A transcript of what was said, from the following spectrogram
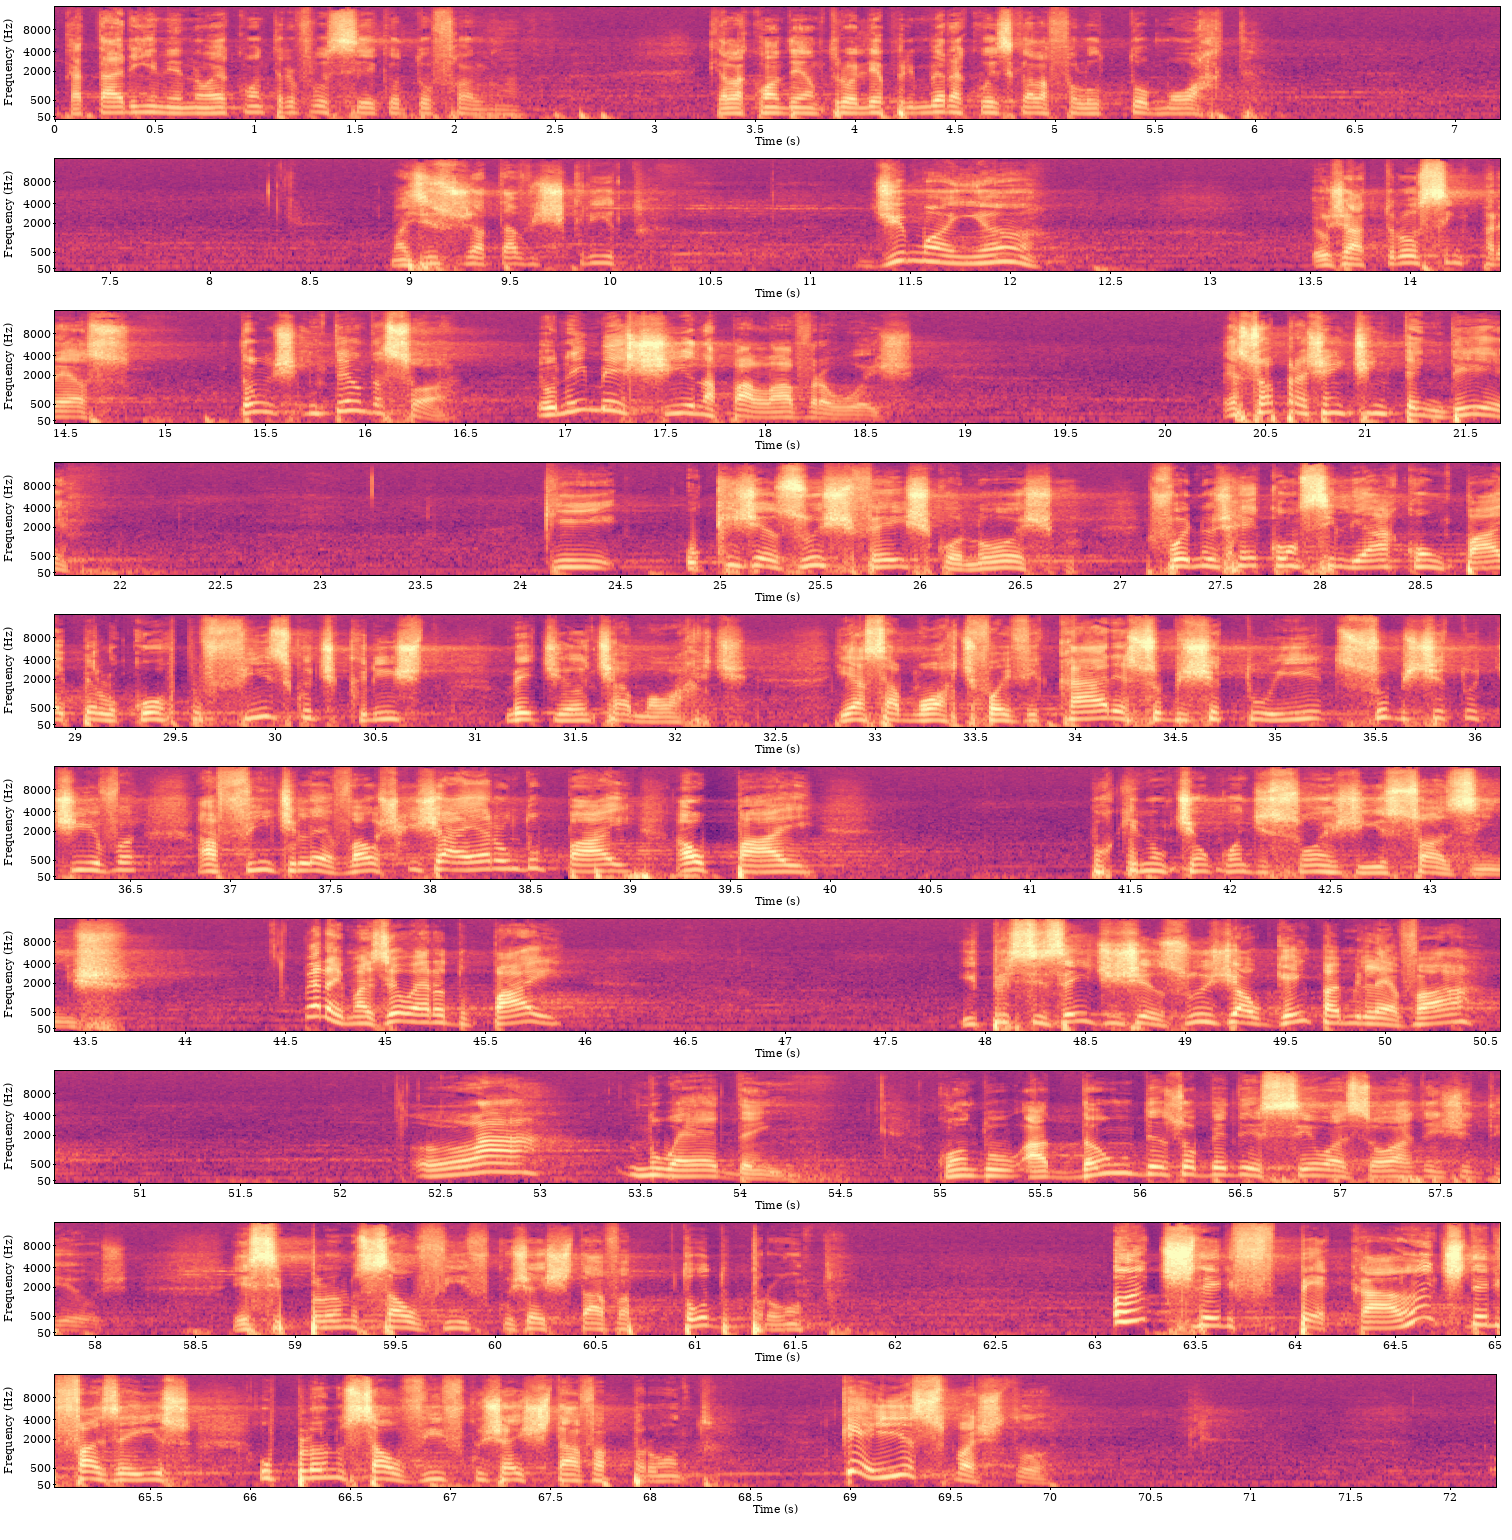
Catarina, não é contra você que eu estou falando. Que ela, quando entrou ali, a primeira coisa que ela falou: estou morta. Mas isso já estava escrito. De manhã, eu já trouxe impresso. Então, entenda só. Eu nem mexi na palavra hoje. É só para a gente entender que o que Jesus fez conosco foi nos reconciliar com o Pai pelo corpo físico de Cristo, mediante a morte. E essa morte foi vicária, substitutiva, a fim de levar os que já eram do Pai ao Pai, porque não tinham condições de ir sozinhos. Peraí, mas eu era do Pai? E precisei de Jesus, de alguém para me levar? Lá no Éden, quando Adão desobedeceu às ordens de Deus, esse plano salvífico já estava todo pronto. Antes dele pecar, antes dele fazer isso, o plano salvífico já estava pronto. Que isso, pastor?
